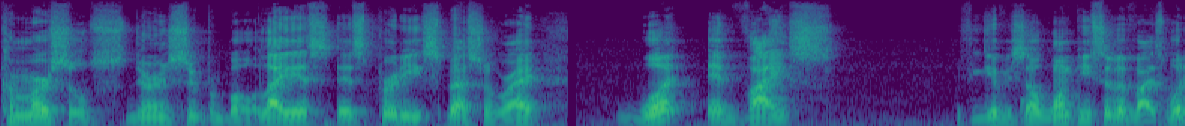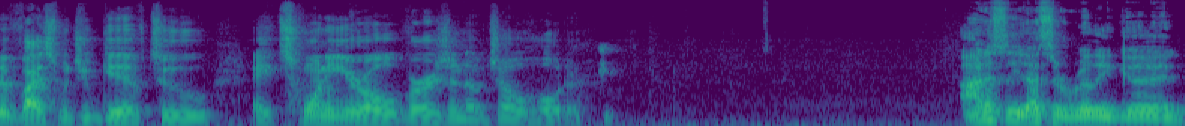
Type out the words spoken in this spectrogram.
Commercials during Super Bowl, like it's it's pretty special, right? What advice, if you give yourself one piece of advice, what advice would you give to a 20 year old version of Joe Holder? Honestly, that's a really good.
